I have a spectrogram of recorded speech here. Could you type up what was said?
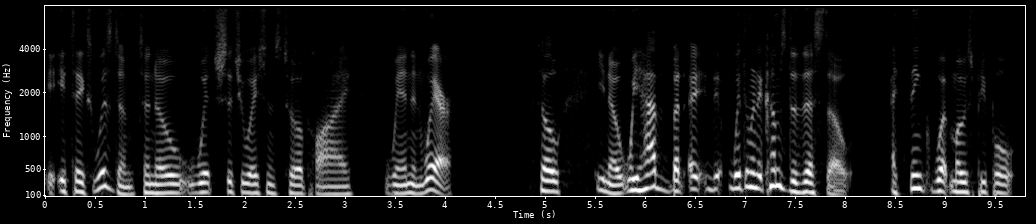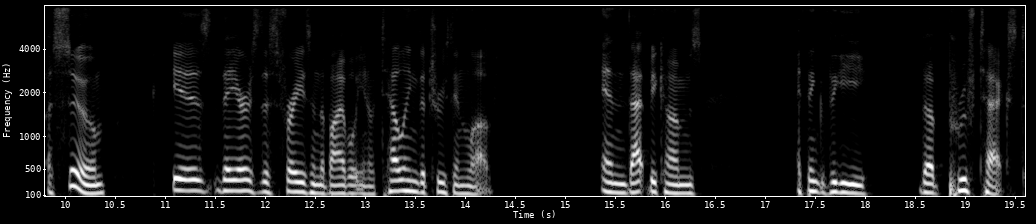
It, it takes wisdom to know which situations to apply, when, and where. So, you know, we have, but uh, with when it comes to this, though, I think what most people assume is there's this phrase in the Bible, you know, telling the truth in love, and that becomes, I think, the the proof text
